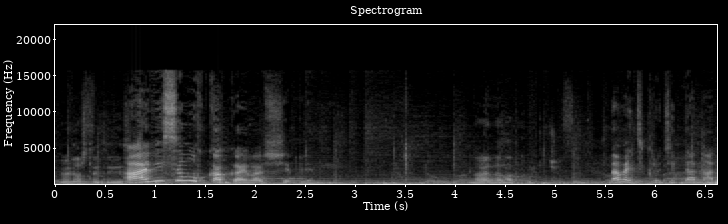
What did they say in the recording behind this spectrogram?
Тебе говорил, что это весело? А веселух какая вообще, блин. Давай донат крути, что Давайте крутить донат.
